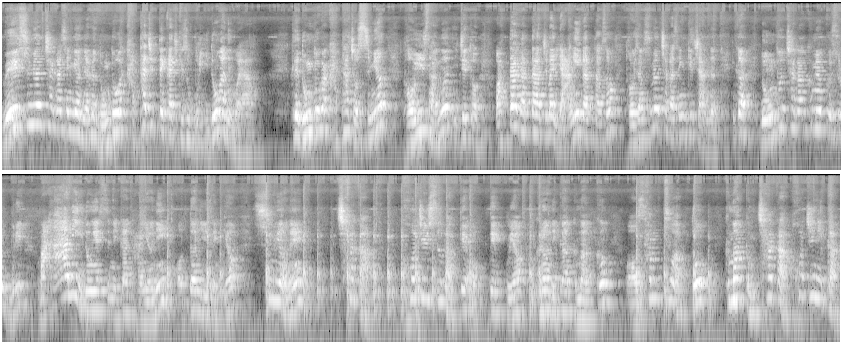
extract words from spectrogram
왜 수면차가 생겼냐면 농도가 같아질 때까지 계속 물이 이동하는 거야. 근데 농도가 같아졌으면 더 이상은 이제 더 왔다 갔다 하지만 양이 같아서 더 이상 수면차가 생기지 않는. 그러니까 농도차가 크면 클수록 물이 많이 이동했으니까 당연히 어떤 일이 생겨? 수면의 차가 커질 수밖에 없겠고요. 그러니까 그만큼 어, 삼투압도 그만큼 차가 커지니까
